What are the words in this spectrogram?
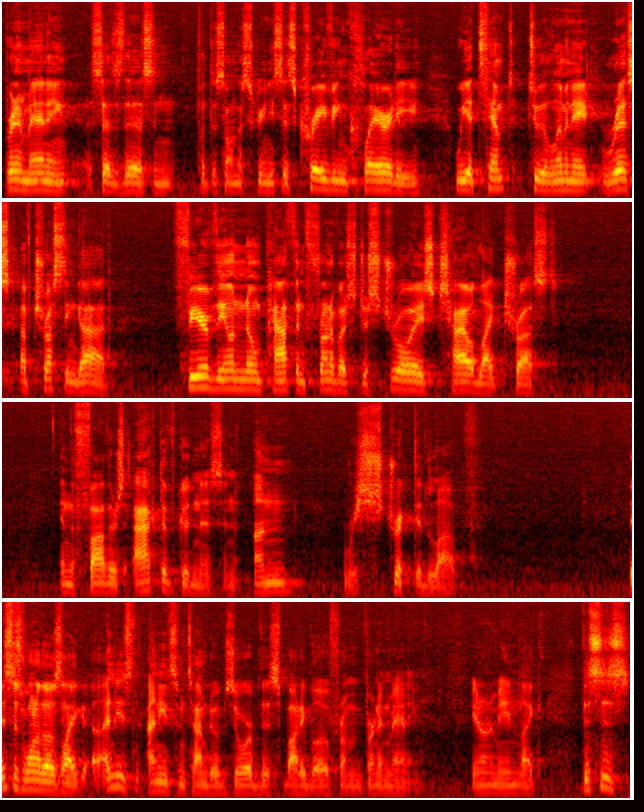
Brennan Manning says this, and put this on the screen. He says, Craving clarity, we attempt to eliminate risk of trusting God. Fear of the unknown path in front of us destroys childlike trust in the Father's active goodness and unrestricted love. This is one of those like I need I need some time to absorb this body blow from Brennan Manning. You know what I mean? Like this is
